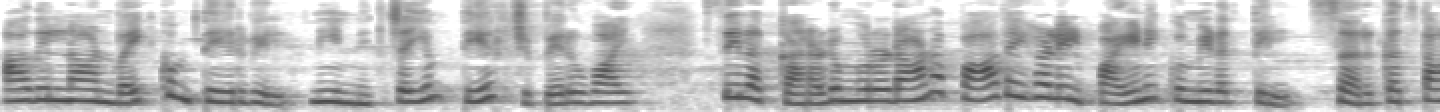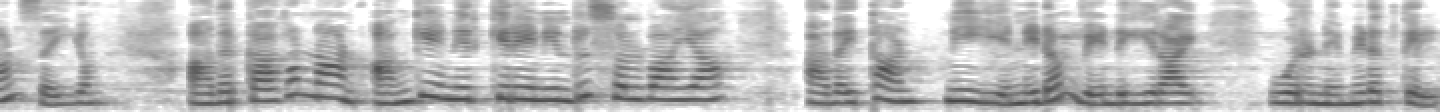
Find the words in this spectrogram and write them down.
அதில் நான் வைக்கும் தேர்வில் நீ நிச்சயம் தேர்ச்சி பெறுவாய். சில கரடுமுரடான பாதைகளில் பயணிக்கும் இடத்தில் சறுக்கத்தான் செய்யும். அதற்காக நான் அங்கே நிற்கிறேன் என்று சொல்வாயா? அதைத்தான் நீ என்னிடம் வேண்டுகிறாய். ஒரு நிமிடத்தில்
